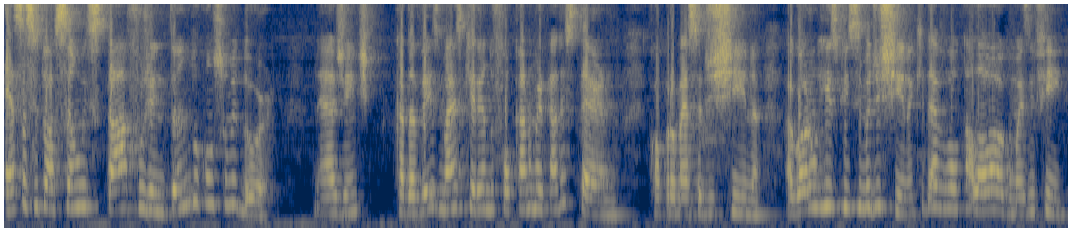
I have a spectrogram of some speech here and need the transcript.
essa situação está afugentando o consumidor, né? a gente cada vez mais querendo focar no mercado externo, com a promessa de China. Agora um risco em cima de China, que deve voltar logo, mas enfim.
